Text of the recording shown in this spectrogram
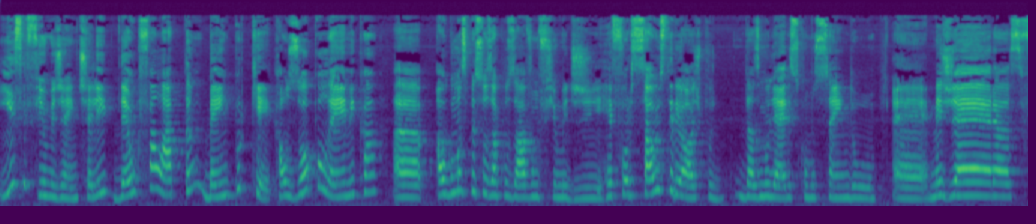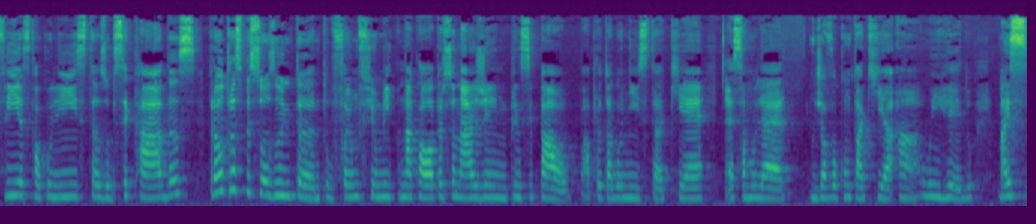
E esse filme, gente, ele deu o que falar também porque causou polêmica. Uh, algumas pessoas acusavam o filme de reforçar o estereótipo das mulheres como sendo é, megeras, frias, calculistas, obcecadas. Para outras pessoas, no entanto, foi um filme na qual a personagem principal, a protagonista, que é essa mulher já vou contar aqui a, a, o enredo, mas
